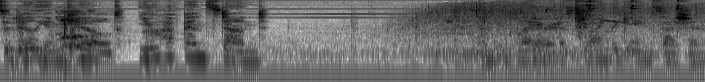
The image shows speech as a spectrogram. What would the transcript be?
Civilian killed. You have been stunned. A new player has joined the game session.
